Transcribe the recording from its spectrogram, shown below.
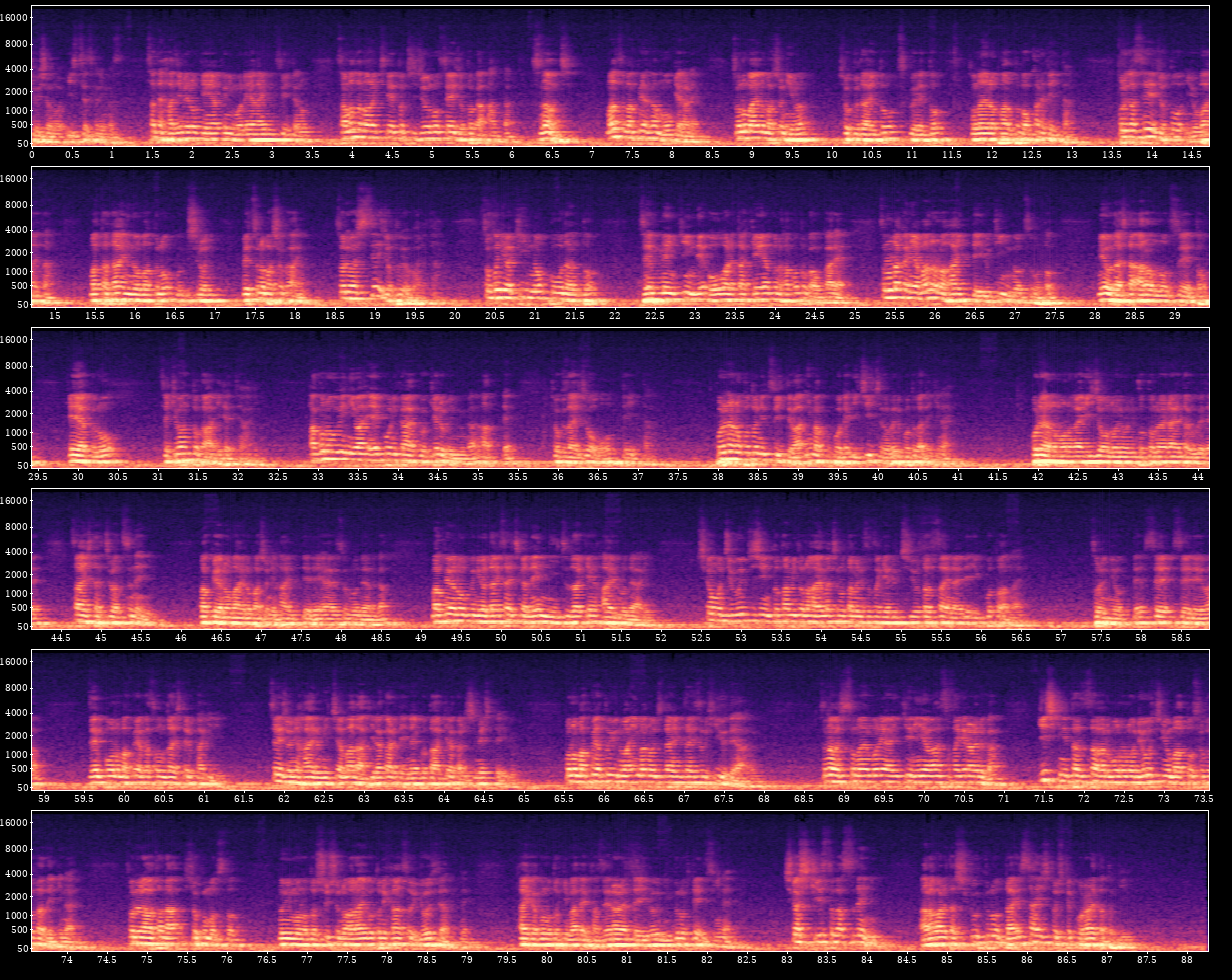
9章の一節から言います。さて初めの契約にも礼拝についてのさまざまな規定と地上の聖女とがあった。すなわちまず幕屋が設けられその前の場所には食材と机と備えのパンとが置かれていた。これが聖女と呼ばれた。また第二の幕の後ろに別の場所がありそれは死聖女と呼ばれた。そこには金の鉱弾と全面金で覆われた契約の箱とが置かれその中にはマナの入っている金の壺と目を出したアロンの杖と契約の石板とが入れてあり箱の上には栄光に輝くケルビムがあって食材所を覆っていた。これらのことについては今ここでいちいち述べることができない。これらのものが以上のように整えられた上で祭司たちは常に幕屋の前の場所に入って礼拝をするのであるが幕屋の奥には大祭司が年に一度だけ入るのでありしかも自分自身と民との過ちのために捧げる血を携えないで行くことはない。それによって聖霊は前方の幕屋が存在している限り聖女に入る道はまだ開かれていないことを明らかに示している。この幕屋というのは今の時代に対する比喩である。すなわち供え物や生贄は捧げられるが儀式に携わる者の良心を全うすることはできない。それらはただ食物と飲み物と種々の洗い事に関する行事であって改革の時まで課せられている肉の規定に過ぎない。しかしキリストがすでに現れた祝福の大祭司として来られた時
